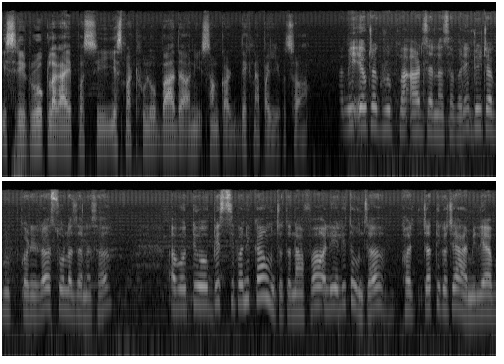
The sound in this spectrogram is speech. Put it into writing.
यसरी रोक लगाएपछि यसमा ठुलो बाधा अनि सङ्कट देख्न पाइएको छ। हामी एउटा ग्रुपमा आठजना छ भने दुईवटा ग्रुप गरेर सोह्रजना छ। अब त्यो बेसी पनि कहाँ हुन्छ त नाफा? अलिअलि त हुन्छ। ख जतिको चाहिँ हामीले अब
